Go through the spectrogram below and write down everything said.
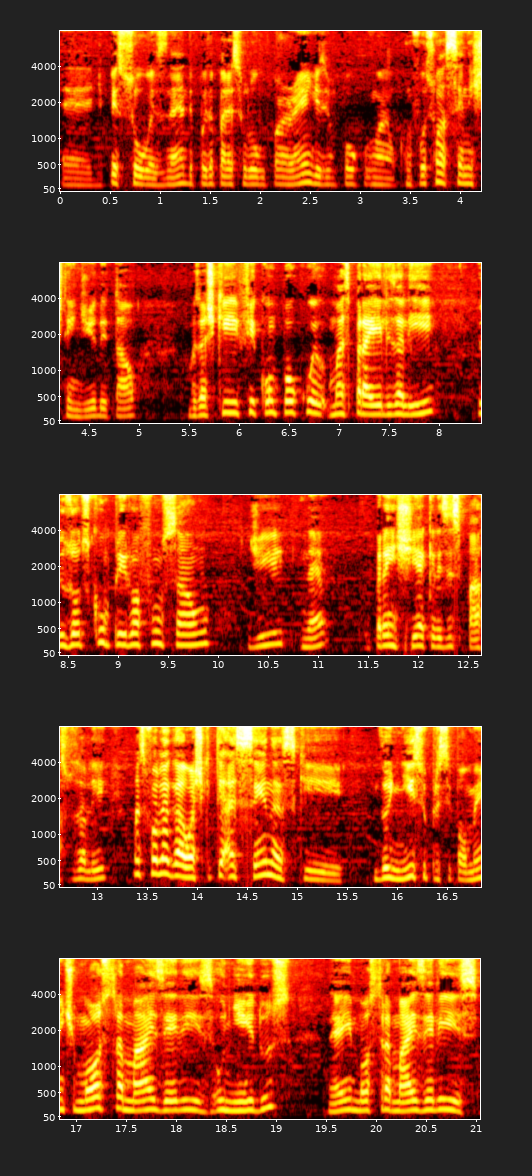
é, de pessoas, né? Depois aparece o logo Power Rangers, um pouco uma, como fosse uma cena estendida e tal. Mas acho que ficou um pouco mais para eles ali e os outros cumpriram a função de, né, preencher aqueles espaços ali. Mas foi legal, acho que as cenas que do início principalmente mostra mais eles unidos, né, e mostra mais eles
